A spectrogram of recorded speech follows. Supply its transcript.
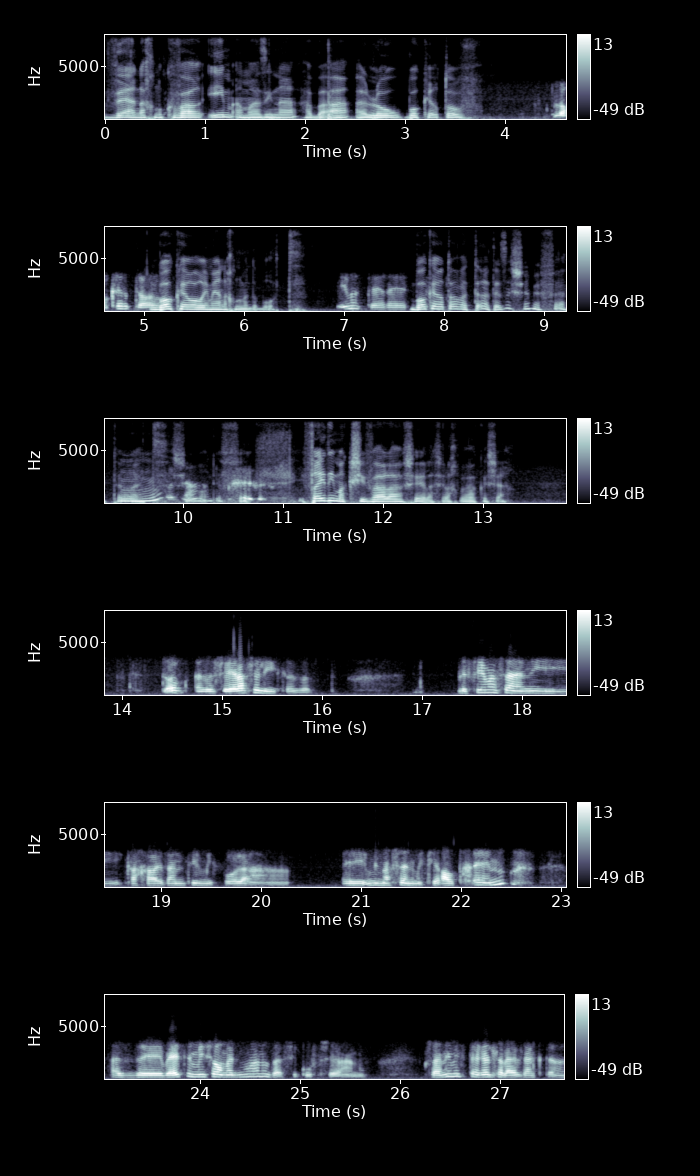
ואנחנו כבר עם המאזינה הבאה. הלו, בוקר טוב. בוקר טוב, בוקר אור, עם מי אנחנו מדברות? עם עטרת. בוקר טוב, עטרת, איזה שם יפה. עטרת. שם מאוד יפה. פריידי מקשיבה לשאלה שלך, בבקשה. טוב, אז השאלה שלי היא כזאת. לפי מה שאני ככה הבנתי מכל ה... אה, ממה שאני מכירה אתכן, אז אה, בעצם מי שעומד מולנו זה השיקוף שלנו. כשאני מסתכלת על הילדה הקטנה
